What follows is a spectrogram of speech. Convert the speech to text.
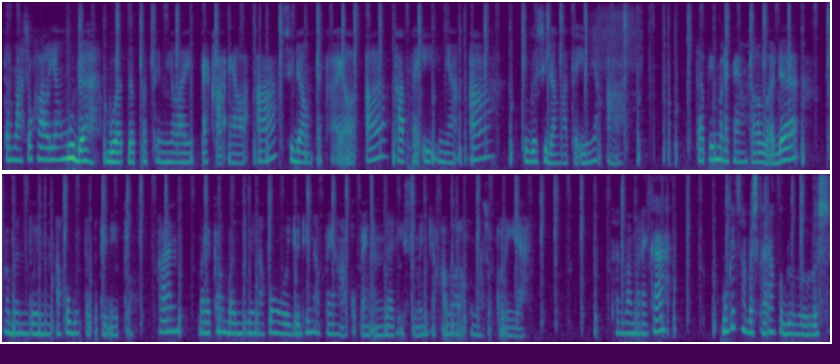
termasuk hal yang mudah buat dapetin nilai PKLA sidang PKLA KTI nya A juga sidang KTI nya A. Tapi mereka yang selalu ada ngebantuin aku buat dapetin itu. Kan mereka bantuin aku ngewujudin apa yang aku pengen dari semenjak awal aku masuk kuliah. Tanpa mereka mungkin sampai sekarang aku belum lulus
